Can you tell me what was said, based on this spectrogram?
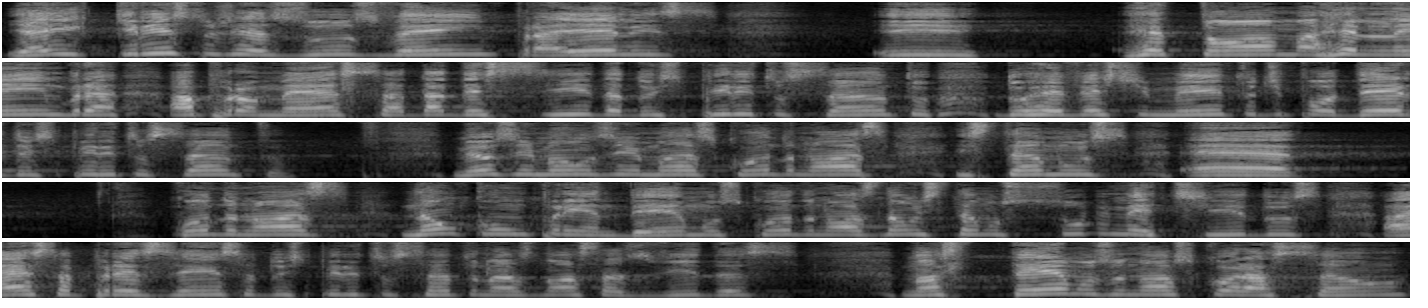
E aí Cristo Jesus vem para eles e retoma, relembra a promessa da descida do Espírito Santo, do revestimento de poder do Espírito Santo. Meus irmãos e irmãs, quando nós estamos, é, quando nós não compreendemos, quando nós não estamos submetidos a essa presença do Espírito Santo nas nossas vidas, nós temos o nosso coração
